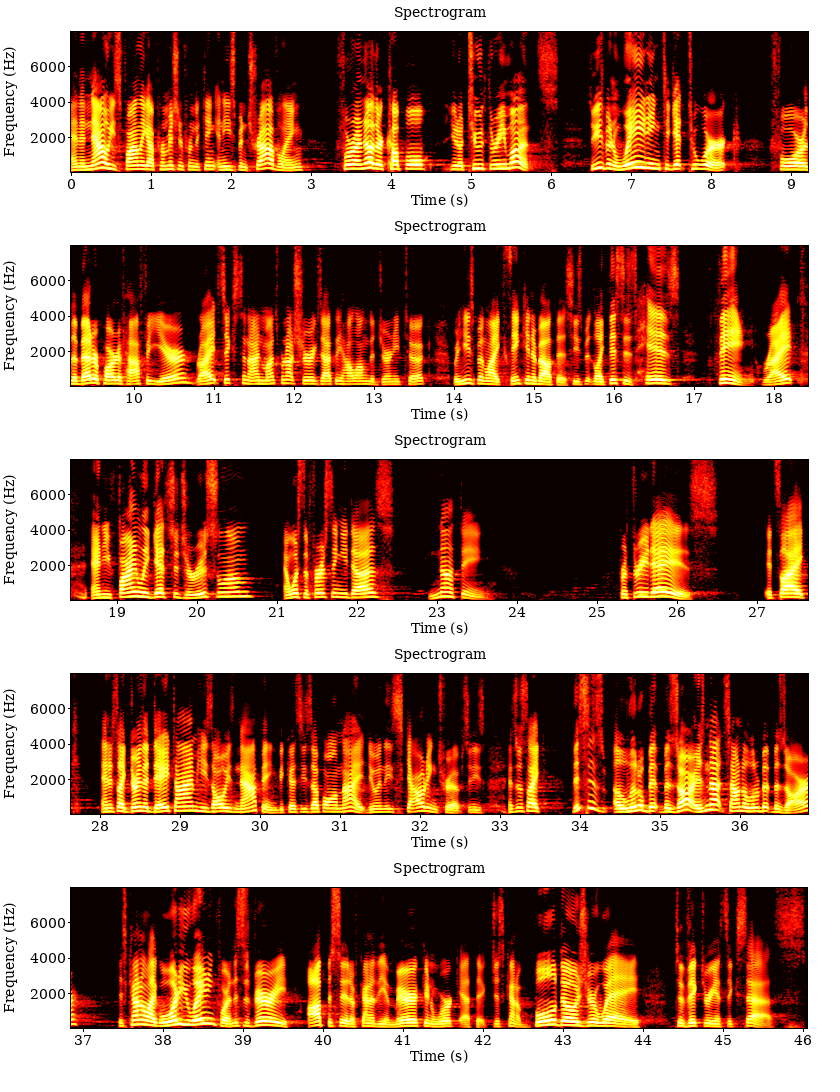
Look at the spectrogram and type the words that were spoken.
and then now he's finally got permission from the king and he's been traveling for another couple, you know, two, three months. So he's been waiting to get to work for the better part of half a year, right? Six to nine months. We're not sure exactly how long the journey took, but he's been like thinking about this. He's been like, this is his thing, right? And he finally gets to Jerusalem, and what's the first thing he does? Nothing. For three days. It's like, and it's like during the daytime, he's always napping because he's up all night doing these scouting trips. And he's it's like, this is a little bit bizarre. Isn't that sound a little bit bizarre? It's kind of like, well, what are you waiting for? And this is very opposite of kind of the American work ethic. Just kind of bulldoze your way to victory and success.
